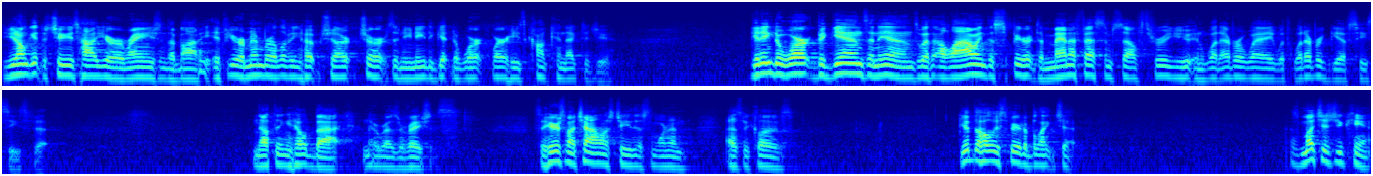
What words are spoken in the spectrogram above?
You don't get to choose how you're arranged in the body. If you're a member of Living Hope Church, then you need to get to work where He's connected you. Getting to work begins and ends with allowing the Spirit to manifest Himself through you in whatever way, with whatever gifts He sees fit. Nothing held back, no reservations. So here's my challenge to you this morning as we close give the Holy Spirit a blank check as much as you can.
